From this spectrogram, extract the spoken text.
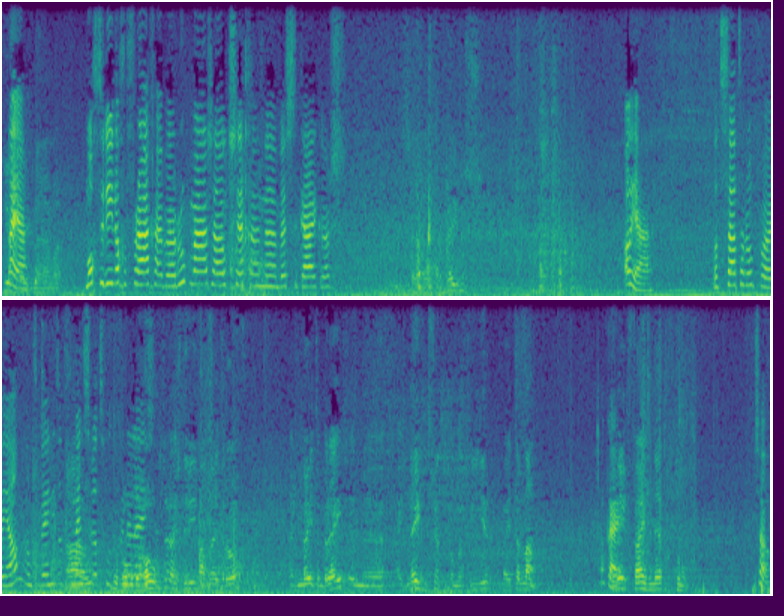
Ja, nou ja, mochten die nog een vraag hebben, roep maar zou ik zeggen, uh, beste kijkers. Gegevens. Oh ja. Wat staat erop uh, Jan? Want ik weet niet of nou, mensen dat goed kunnen lezen. De hoogte, hij is 3,5 meter hoog. Hij is een meter breed en uh, is 29,4 meter lang. Oké. Okay. Hij weegt 35 ton. Zo.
